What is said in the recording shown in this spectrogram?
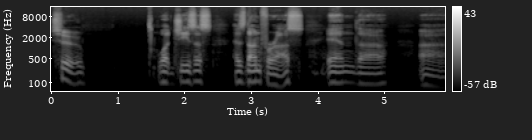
to what Jesus has done for us mm-hmm. in the uh,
